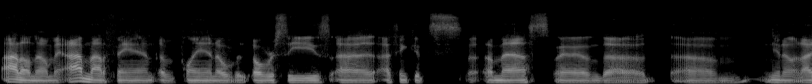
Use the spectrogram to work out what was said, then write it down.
I don't know, man. I'm not a fan of playing over overseas. Uh, I think it's a- mess, and uh, um, you know, and I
